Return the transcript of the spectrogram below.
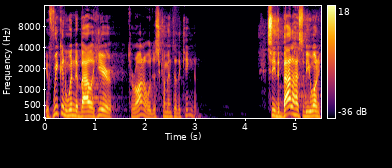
If we can win the battle here, Toronto will just come into the kingdom. See, the battle has to be won.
